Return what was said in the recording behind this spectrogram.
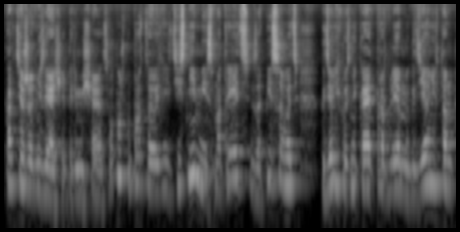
как те же незрячие перемещаются. Вот нужно просто идти с ними и смотреть, записывать, где у них возникают проблемы, где у них там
